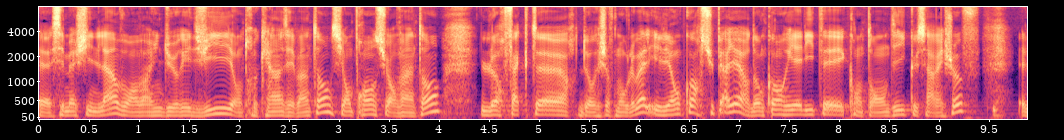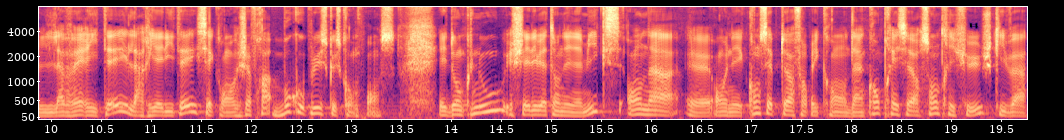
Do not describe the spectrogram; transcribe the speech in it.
Euh, ces machines-là vont avoir une durée de vie entre 15 et 20 ans. Si on prend sur 20 ans, leur facteur de réchauffement global, il est encore supérieur. Donc en réalité, quand on dit que ça réchauffe, la vérité, la réalité, c'est qu'on réchauffera beaucoup plus que ce qu'on pense. Et donc nous, chez Leviathan Dynamics, on, a, euh, on est concepteur fabricant d'un compresseur centrifuge qui va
